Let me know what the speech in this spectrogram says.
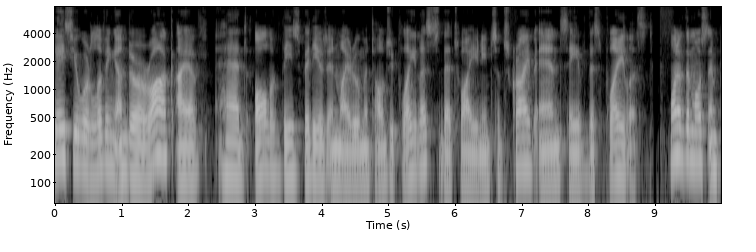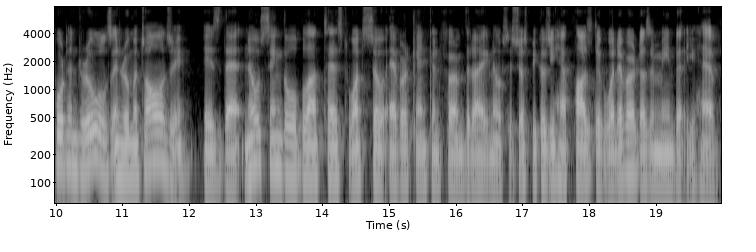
Case you were living under a rock, I have had all of these videos in my rheumatology playlist. That's why you need to subscribe and save this playlist. One of the most important rules in rheumatology is that no single blood test whatsoever can confirm the diagnosis. Just because you have positive whatever doesn't mean that you have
